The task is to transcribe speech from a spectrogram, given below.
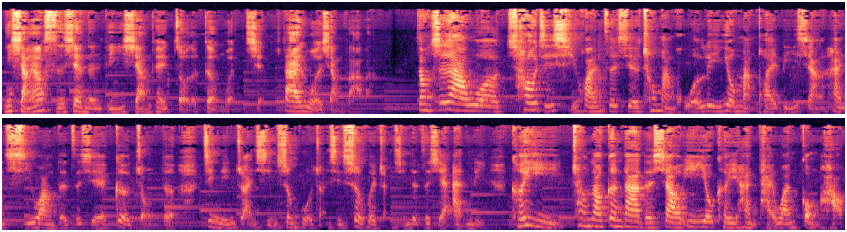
你想要实现的理想可以走得更稳健，大概是我的想法吧。总之啊，我超级喜欢这些充满活力又满怀理想和希望的这些各种的近邻转型、生活转型、社会转型的这些案例，可以创造更大的效益，又可以和台湾共好。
